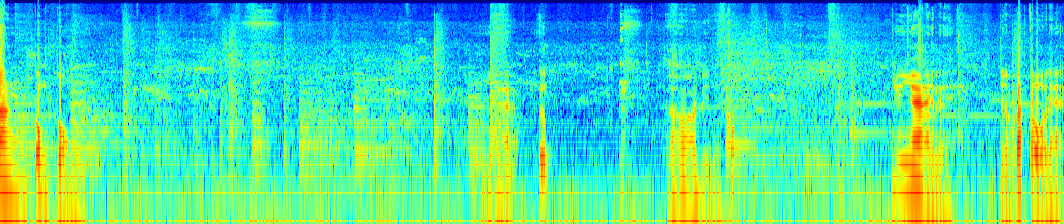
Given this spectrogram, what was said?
ตั้งตรงๆ แล้วก็ดินกบ ง่ายๆเลย เดี๋ยวก็โตแล้ว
